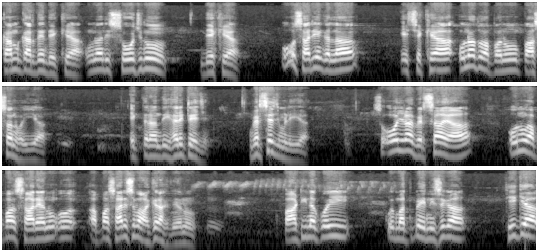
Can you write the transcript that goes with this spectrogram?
ਕੰਮ ਕਰਦੇ ਦੇਖਿਆ, ਉਹਨਾਂ ਦੀ ਸੋਚ ਨੂੰ ਦੇਖਿਆ, ਉਹ ਸਾਰੀਆਂ ਗੱਲਾਂ ਇਹ ਸਿੱਖਿਆ, ਉਹਨਾਂ ਤੋਂ ਆਪਾਂ ਨੂੰ ਪਾਸਨ ਹੋਈ ਆ। ਇੱਕ ਤਰ੍ਹਾਂ ਦੀ ਹੈਰੀਟੇਜ ਵਿਰਸੇਜ ਮਿਲੀ ਆ। ਸੋ ਉਹ ਜਿਹੜਾ ਵਿਰਸਾ ਆ, ਉਹਨੂੰ ਆਪਾਂ ਸਾਰਿਆਂ ਨੂੰ, ਉਹ ਆਪਾਂ ਸਾਰੇ ਸੰਭਾਲ ਕੇ ਰੱਖਦੇ ਉਹਨੂੰ। ਪਾਰਟੀ ਨਾਲ ਕੋਈ ਕੋਈ ਮਤਭੇਦ ਨਹੀਂ ਸੀਗਾ। ਠੀਕ ਆ,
